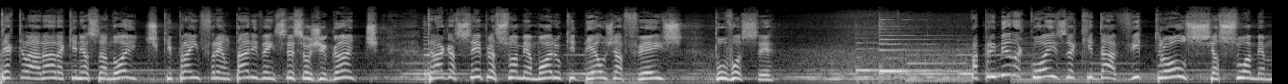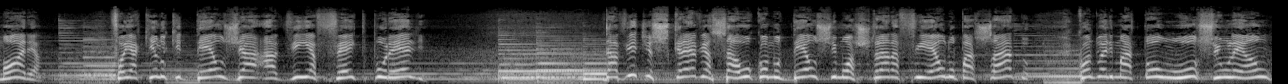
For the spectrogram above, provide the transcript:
declarar aqui nessa noite que para enfrentar e vencer seu gigante, traga sempre à sua memória o que Deus já fez por você. A primeira coisa que Davi trouxe à sua memória foi aquilo que Deus já havia feito por ele. Davi descreve a Saul como Deus se mostrara fiel no passado, quando ele matou um urso e um leão.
